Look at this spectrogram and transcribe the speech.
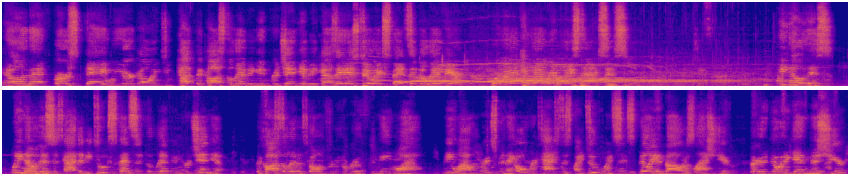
And on that first day, we are going to cut the cost of living in Virginia because it is too expensive to live here. We're going to cut everybody's taxes. We know this. We know this. It's got to be too expensive to live in Virginia. The cost of living's going through the roof. And meanwhile, meanwhile in Richmond, they overtaxed us by $2.6 billion last year. They're going to do it again this year.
